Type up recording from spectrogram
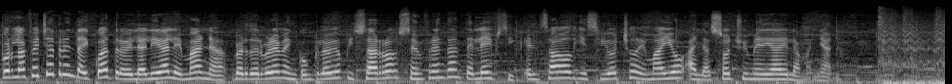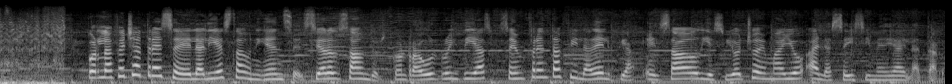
Por la fecha 34 de la Liga Alemana, Werder Bremen con Claudio Pizarro se enfrenta ante Leipzig el sábado 18 de mayo a las 8 y media de la mañana. Por la fecha 13 de la Liga Estadounidense, Seattle Sounders con Raúl Ruiz Díaz se enfrenta a Filadelfia el sábado 18 de mayo a las 6 y media de la tarde.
